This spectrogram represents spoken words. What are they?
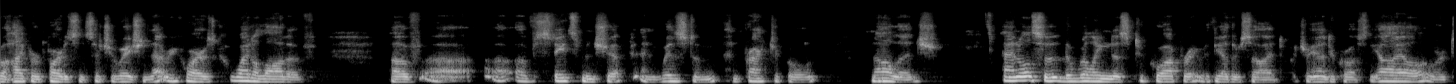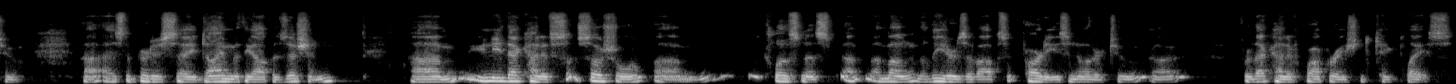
a hyper-partisan situation. That requires quite a lot of of uh, of statesmanship and wisdom and practical knowledge, and also the willingness to cooperate with the other side, put your hand across the aisle, or to, uh, as the British say, dine with the opposition. Um, you need that kind of so- social um, closeness um, among the leaders of opposite parties in order to uh, for that kind of cooperation to take place.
